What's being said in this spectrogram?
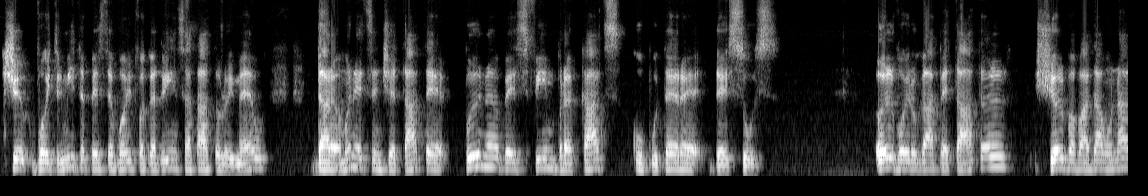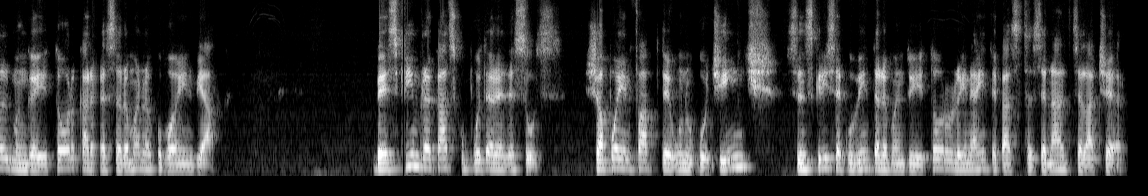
și voi trimite peste voi făgăduința Tatălui meu, dar rămâneți în cetate până veți fi îmbrăcați cu putere de sus. Îl voi ruga pe Tatăl și El vă va da un alt mângăitor care să rămână cu voi în viac. Veți fi îmbrăcați cu putere de sus. Și apoi în fapte 1 cu 5 sunt scrise cuvintele Mântuitorului înainte ca să se înalțe la cer.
